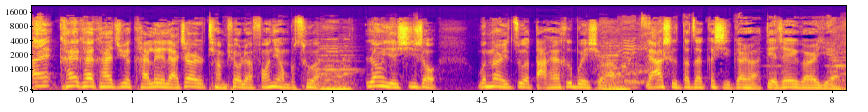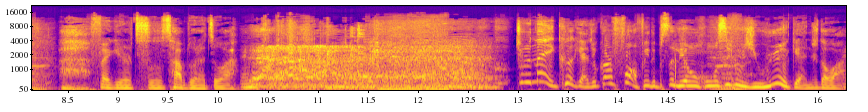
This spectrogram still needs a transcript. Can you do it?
哎，开开开就开累了，这儿挺漂亮，风景不错，人也稀少。往那一坐，打开后备箱，两手搭在隔膝盖上，点着一根烟，啊，饭给人吃，差不多了，走啊。就是那一刻感觉，刚放飞的不是灵魂，是一种优越感，你知道吧？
